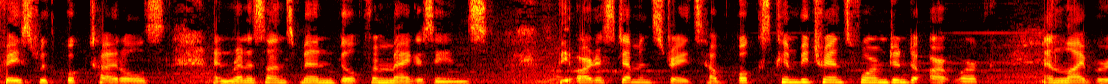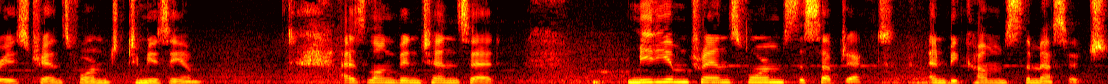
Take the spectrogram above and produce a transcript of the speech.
faced with book titles and Renaissance men built from magazines, the artist demonstrates how books can be transformed into artwork and libraries transformed to museum. As Longbin Chen said, medium transforms the subject and becomes the message.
